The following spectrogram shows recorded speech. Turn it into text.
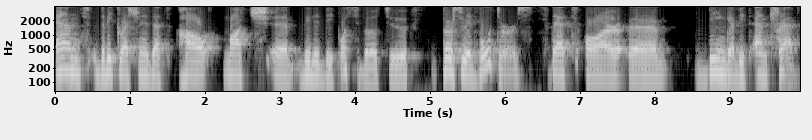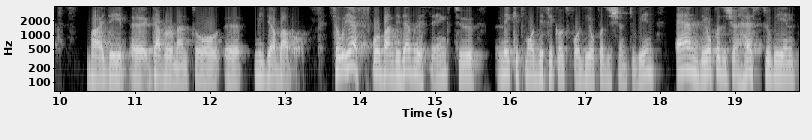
And the big question is that how much uh, will it be possible to persuade voters that are uh, being a bit entrapped by the uh, governmental uh, media bubble. So yes, Orban did everything to make it more difficult for the opposition to win, and the opposition has to win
